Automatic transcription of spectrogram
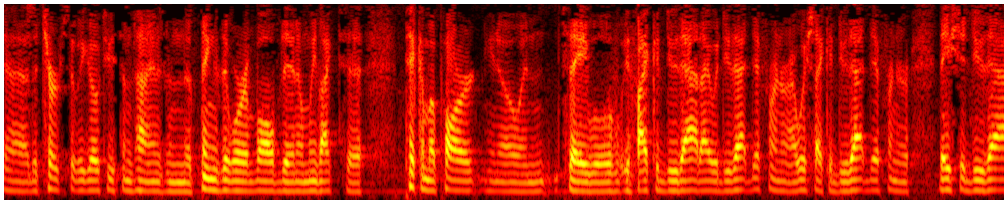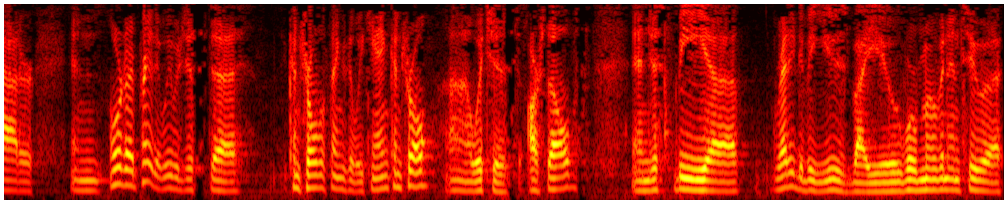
uh, the church that we go to sometimes and the things that we're involved in, and we like to pick them apart, you know, and say, well, if I could do that, I would do that different, or I wish I could do that different, or they should do that, or and Lord, I pray that we would just uh, control the things that we can control, uh, which is ourselves, and just be uh, ready to be used by you. We're moving into a,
